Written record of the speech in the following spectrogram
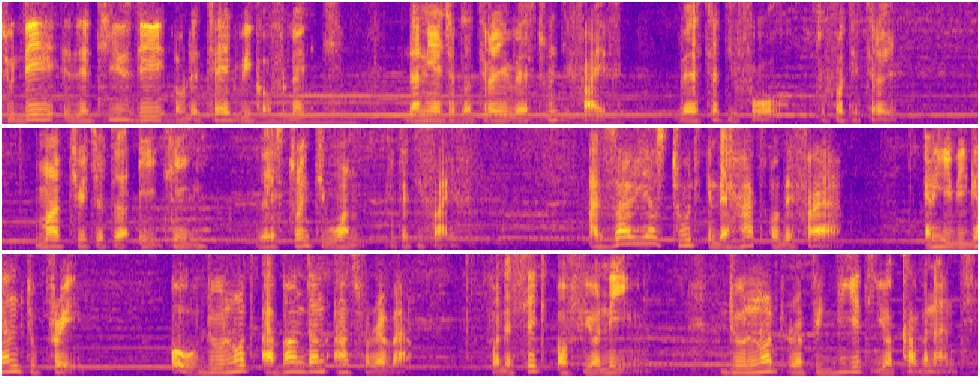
Today is the Tuesday of the third week of Lent. Daniel chapter 3, verse 25, verse 34 to 43. Matthew chapter 18, verse 21 to 35. Azariah stood in the heart of the fire, and he began to pray, Oh, do not abandon us forever, for the sake of your name. Do not repudiate your covenant.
